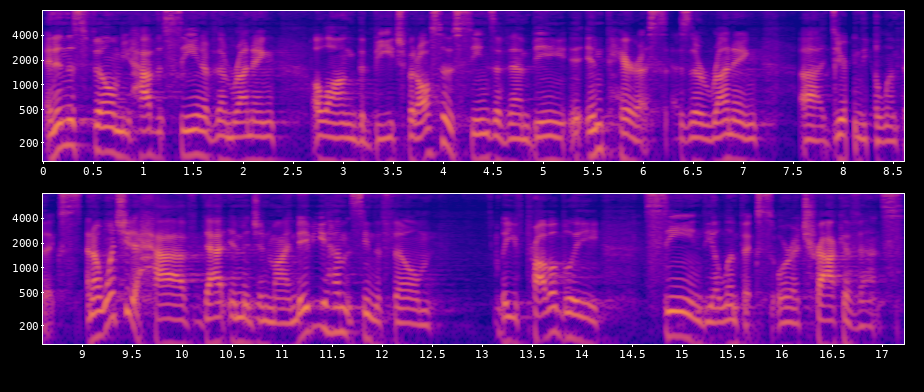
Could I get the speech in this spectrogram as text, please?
And in this film, you have the scene of them running along the beach, but also scenes of them being in Paris as they're running uh, during the Olympics. And I want you to have that image in mind. Maybe you haven't seen the film, but you've probably seen the Olympics or a track events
